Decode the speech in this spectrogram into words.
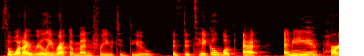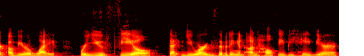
So, what I really recommend for you to do is to take a look at any part of your life where you feel that you are exhibiting an unhealthy behavior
